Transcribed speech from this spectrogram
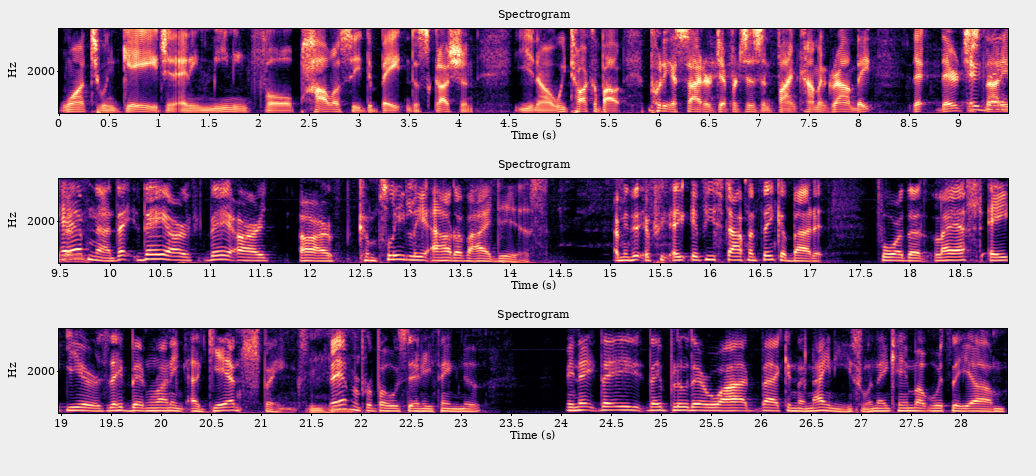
want to engage in any meaningful policy debate and discussion. You know, we talk about putting aside our differences and find common ground. They, they they're just they not even. They have none. They they are they are are completely out of ideas. I mean, if if you stop and think about it, for the last eight years they've been running against things. Mm-hmm. They haven't proposed anything new. I mean, they, they, they blew their wad back in the '90s when they came up with the um,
